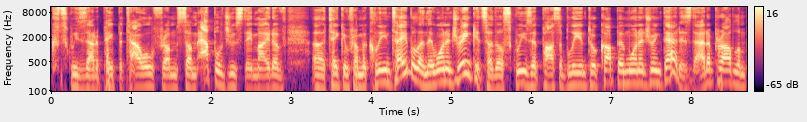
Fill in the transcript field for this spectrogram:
squeezes out a paper towel from some apple juice they might have uh, taken from a clean table, and they want to drink it, so they'll squeeze it possibly into a cup and want to drink that. Is that a problem?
